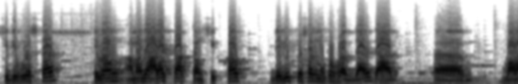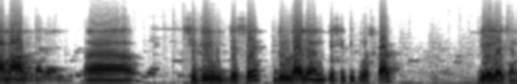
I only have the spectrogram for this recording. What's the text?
স্মৃতি পুরস্কার এবং আমাদের আরেক প্রাক্তন শিক্ষক দেবীপ্রসাদ মুখোপাধ্যায়, যার বাবা মার আহ, স্মৃতির উদ্দেশ্যে দুর্গা জয়ন্তী স্মৃতি পুরস্কার দিয়ে গেছেন।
